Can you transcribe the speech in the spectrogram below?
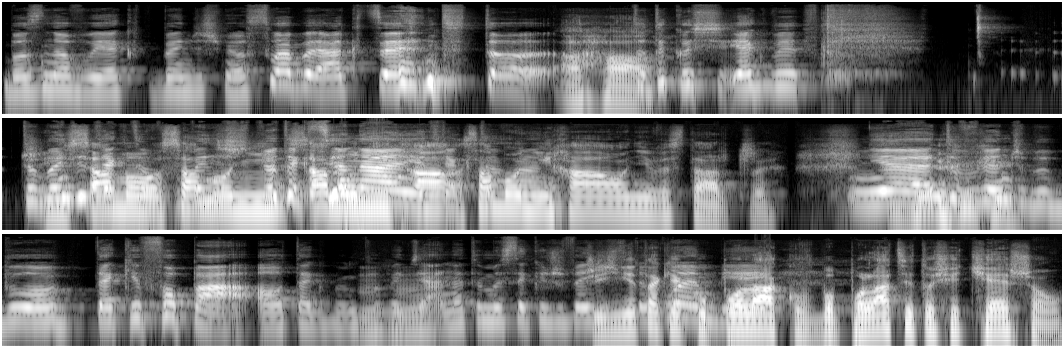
bo znowu jak będziesz miał słaby akcent, to, to tylko jakby to Czyli będzie samo, tak, samo, ni, samo, niha, samo nihao nie wystarczy. Nie, to wręcz by było takie fopa, o tak bym mm -hmm. powiedziała. Natomiast jak już wejdziesz Czyli nie tak głębiej... jak u Polaków, bo Polacy to się cieszą,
